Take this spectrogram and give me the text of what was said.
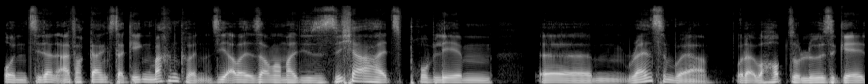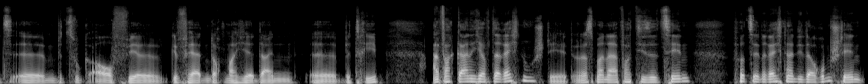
und sie dann einfach gar nichts dagegen machen können. Sie aber, sagen wir mal, dieses Sicherheitsproblem ähm, Ransomware oder überhaupt so Lösegeld äh, in Bezug auf, wir gefährden doch mal hier deinen äh, Betrieb, einfach gar nicht auf der Rechnung steht. Und dass man einfach diese 10, 14 Rechner, die da rumstehen,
